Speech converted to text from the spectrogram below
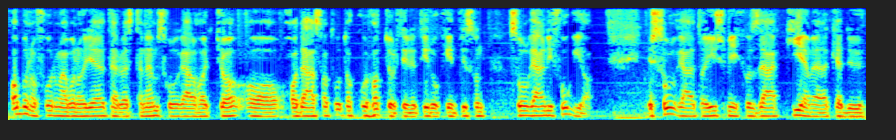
abban a formában, hogy eltervezte, nem szolgálhatja a hadászatot, akkor hadtörténetíróként viszont szolgálni fogja. És szolgálta is méghozzá kiemelkedő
